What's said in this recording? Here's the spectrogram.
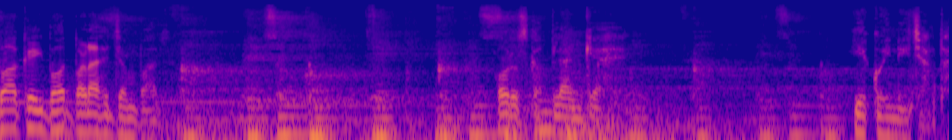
वाकई बहुत बड़ा है जमवाल। और उसका प्लान क्या है? ये कोई नहीं जानता।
